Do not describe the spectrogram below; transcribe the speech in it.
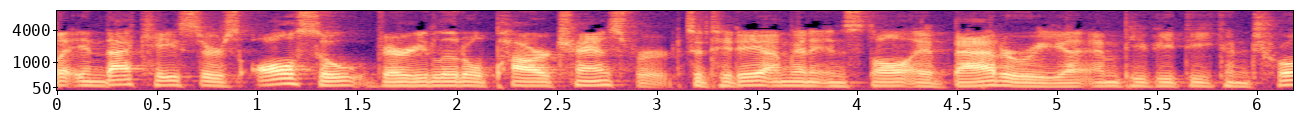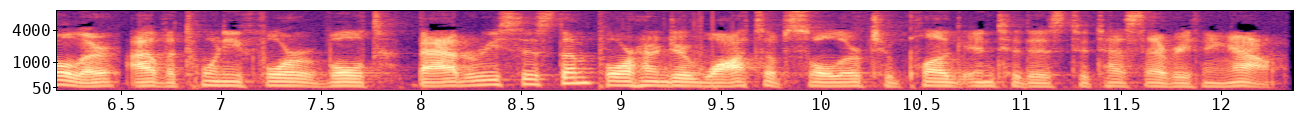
But in that case, there's also very little power transferred. So today I'm gonna install a Bateria, a MPPT controller. I have a 24 volt battery system, 400 watts of solar to plug into this to test everything out.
